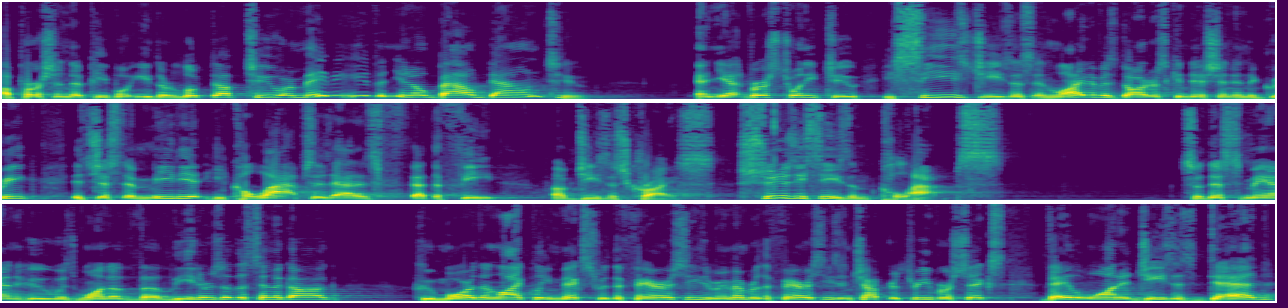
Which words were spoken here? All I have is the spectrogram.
a person that people either looked up to or maybe even, you know, bowed down to. And yet, verse 22, he sees Jesus in light of his daughter's condition. In the Greek, it's just immediate. He collapses at, his, at the feet of Jesus Christ. As soon as he sees him, collapse. So, this man who was one of the leaders of the synagogue, who more than likely mixed with the Pharisees, remember the Pharisees in chapter 3, verse 6, they wanted Jesus dead.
